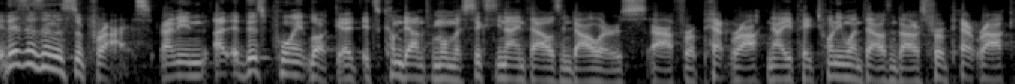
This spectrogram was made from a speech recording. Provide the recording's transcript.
this isn't a surprise. I mean, at this point, look, it's come down from almost $69,000 uh, for a pet rock. Now you pay $21,000 for a pet rock.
